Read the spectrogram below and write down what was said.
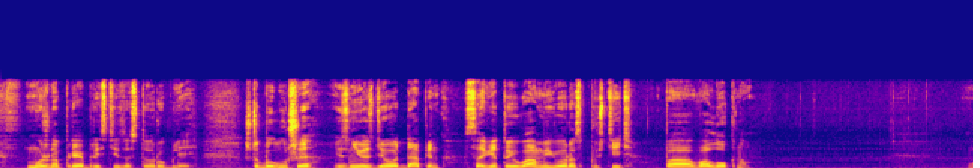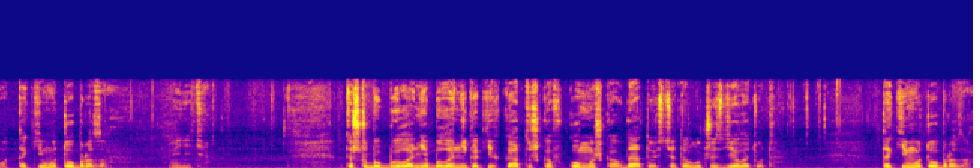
можно приобрести за 100 рублей. Чтобы лучше из нее сделать даппинг, советую вам ее распустить по волокнам. Вот таким вот образом. Видите? Это чтобы было, не было никаких катушков, комышков, да, то есть это лучше сделать вот таким вот образом.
